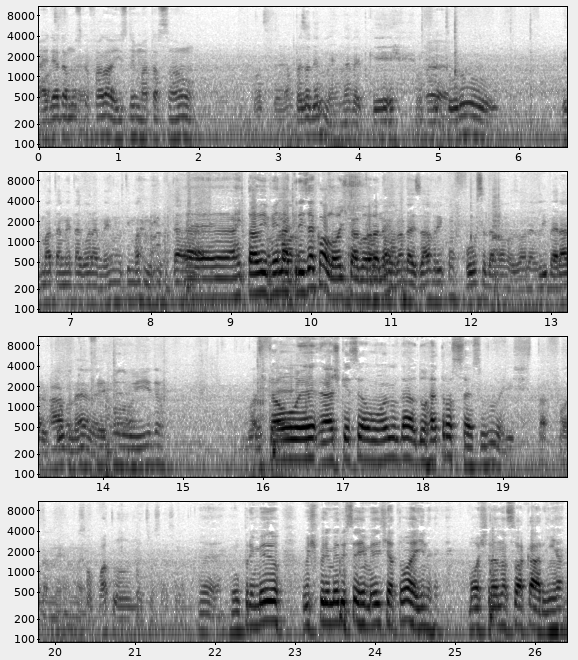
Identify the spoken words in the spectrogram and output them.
A ideia da música fala isso, desmatação. É um pesadelo mesmo, né, velho? Porque o É. futuro desmatamento agora mesmo, ultimamente, tá. É, a gente tá vivendo a crise ecológica agora, né? Tá as árvores com força da Amazônia. Liberaram Água tudo, né, velho? poluída. Bota Acho que, fé. é acho que esse é o ano da- do retrocesso, viu, velho? Ixi, tá foda mesmo, né? São quatro anos de retrocesso, né? É, o primeiro, os primeiros seis meses já estão aí, né? Mostrando a sua carinha.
